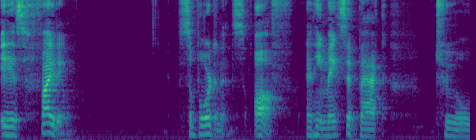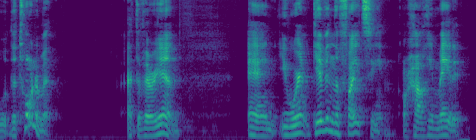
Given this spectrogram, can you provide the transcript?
is fighting subordinates off, and he makes it back to the tournament at the very end and you weren't given the fight scene or how he made it.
